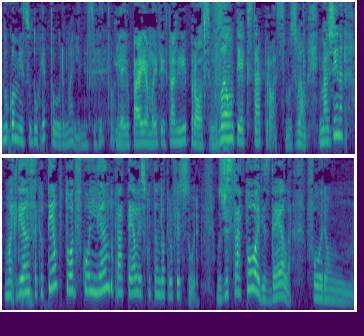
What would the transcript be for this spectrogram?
no começo do retorno aí, nesse retorno. E aí o pai e a mãe têm que estar ali próximos. né? Vão ter que estar próximos, vão. Imagina uma criança que o tempo todo ficou olhando para a tela escutando a professora. Os distratores dela foram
